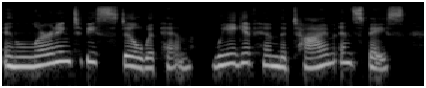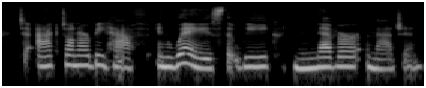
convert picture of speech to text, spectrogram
In learning to be still with Him, we give Him the time and space to act on our behalf in ways that we could never imagine.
